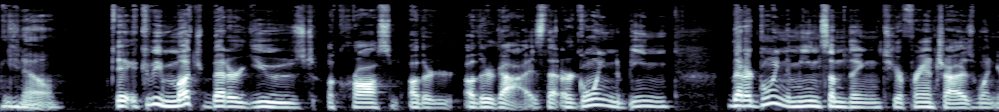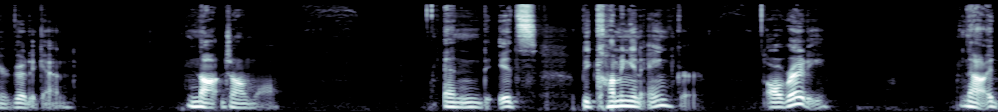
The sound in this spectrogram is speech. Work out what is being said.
you know, it could be much better used across other other guys that are going to be that are going to mean something to your franchise when you're good again. Not John Wall. And it's becoming an anchor already. Now, it,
